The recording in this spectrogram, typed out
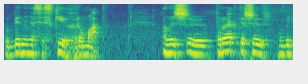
об'єднання сільських громад. Але ж е, проекти ще, мабуть,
